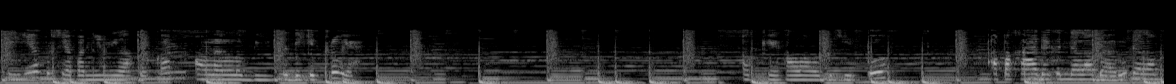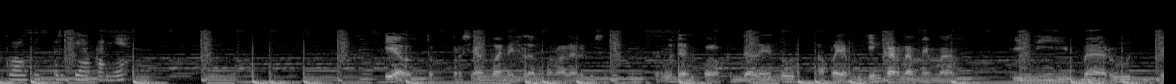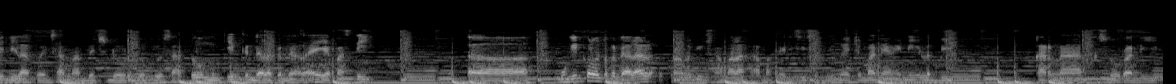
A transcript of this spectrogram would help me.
artinya persiapan yang dilakukan oleh lebih sedikit kru ya? Oke, kalau begitu, apakah ada kendala baru dalam proses persiapannya? Iya, untuk persiapannya dilakukan oleh lebih sedikit kru dan kalau kendalanya itu apa ya? Mungkin karena memang ini baru dilakuin sama batch 2021, mungkin kendala-kendalanya ya pasti uh, mungkin kalau untuk kendala kurang lebih sama lah sama edisi sebelumnya cuman yang ini lebih karena keseluruhan di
